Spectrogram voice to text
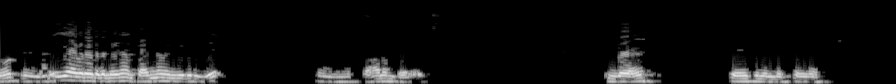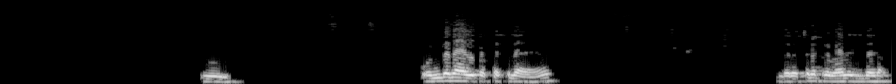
நோட் நிறைய அவரோட தான் பண்ண வேண்டியிருக்கு உம் காலம் போல. இந்த பேஜ் நம்பர் சொல்லுங்க ஒன்பதாவது பக்கத்துல இந்த ரத்ன பிரபாகர் இந்த இடம்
